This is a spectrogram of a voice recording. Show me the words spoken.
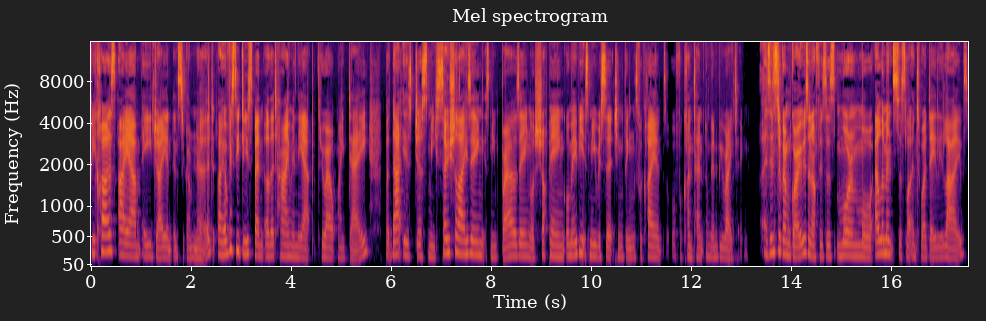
because I am a giant Instagram nerd, I obviously do spend other time in the app throughout my day, but that is just me socializing, it's me browsing or shopping, or maybe it's me researching things for clients or for content I'm going to be writing. As Instagram grows and offers us more and more elements to slot into our daily lives,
